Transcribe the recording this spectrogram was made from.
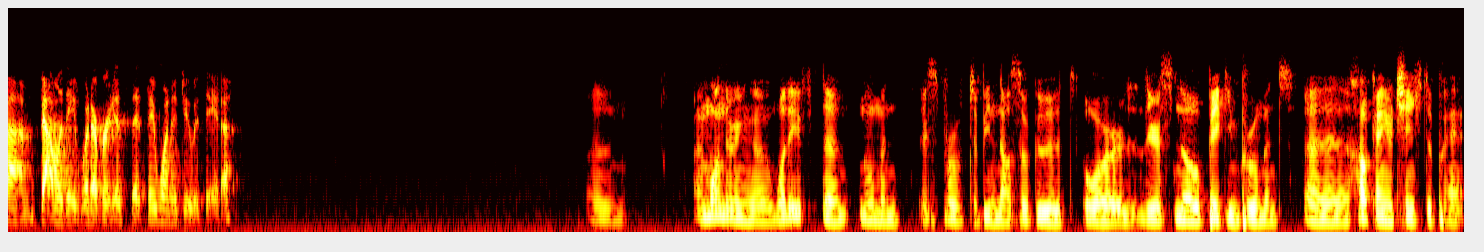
um, validate whatever it is that they want to do with data. Um, I'm wondering, uh, what if the movement is proved to be not so good or there's no big improvement? Uh, how can you change the plan?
